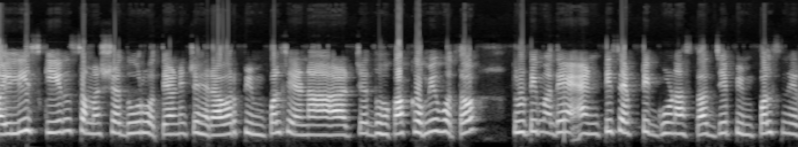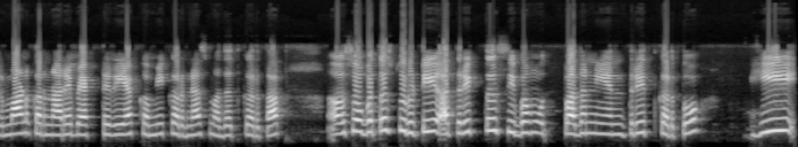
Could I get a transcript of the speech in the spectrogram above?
ऑइली स्किन समस्या दूर होते आणि चेहऱ्यावर पिंपल्स येण्याचे धोका कमी होतं. त्रुटीमध्ये अँटीसेप्टिक गुण असतात जे पिंपल्स निर्माण करणारे बॅक्टेरिया कमी करण्यास मदत करतात. सोबतच त्रुटी अतिरिक्त सिबम उत्पादन नियंत्रित करतो. ही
